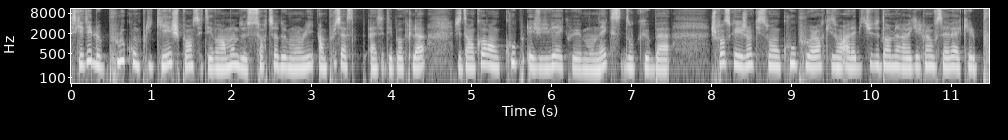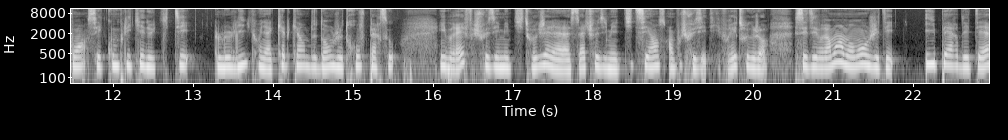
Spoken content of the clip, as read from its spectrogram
Ce qui était le plus compliqué je pense c'était vraiment de sortir de mon lit. En plus à, cette époque là j'étais encore en couple et je vivais avec euh, mon ex. Donc euh, bah je pense que les gens qui sont en couple ou alors qui ont l'habitude de dormir avec quelqu'un vous savez à quel point c'est compliqué de quitter le lit quand il y a quelqu'un dedans, je trouve, perso. Et bref, je faisais mes petits trucs, j'allais à la salle, je faisais mes petites séances. En plus, je faisais des vrais trucs, genre, c'était vraiment un moment où j'étais hyper déter,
